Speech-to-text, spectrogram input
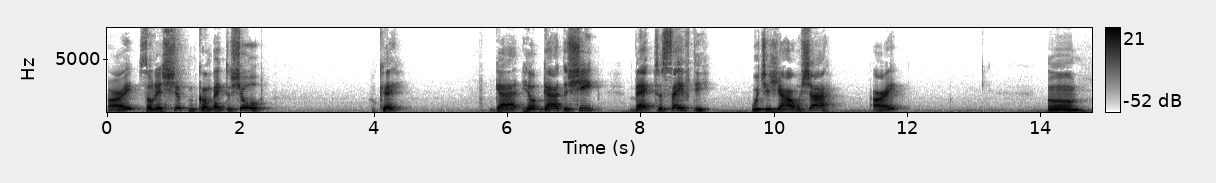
All right, so that ship can come back to shore. Okay. God help guide the sheep back to safety, which is Yahawashi. All right. Um,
